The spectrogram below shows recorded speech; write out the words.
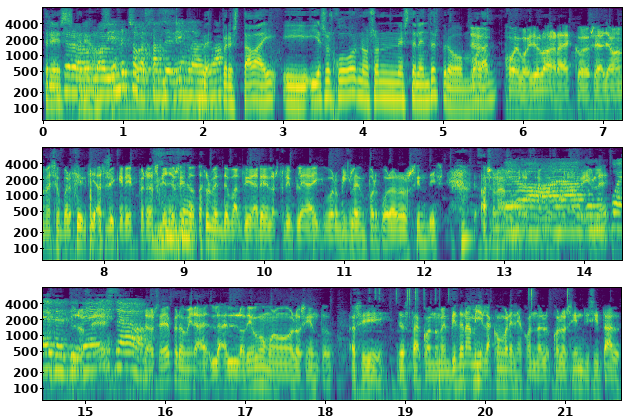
Tres, pero creo, lo habían sí. hecho bastante bien, la verdad. Pero estaba ahí. Y, y esos juegos no son excelentes, pero Ya, molan. joder, pues yo lo agradezco. O sea, llamadme superficial si queréis, pero es que yo soy totalmente partidario de los AAA y que por mí le den por culo a los indies. Ha sonado Pero ahora, horrible. ¿cómo puedes decir Lo sé, eso? Lo sé, pero mira, la- lo digo como lo siento. Así, ya está. Cuando me empiezan a mí en las conferencias cuando, con los indies y tal,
